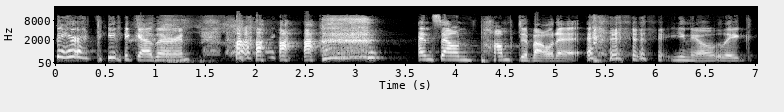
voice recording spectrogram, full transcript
therapy together. And and sound pumped about it. you know, like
